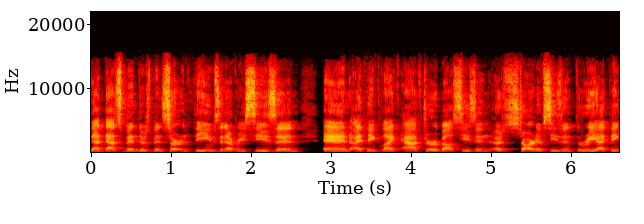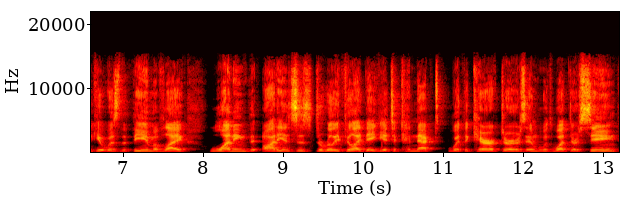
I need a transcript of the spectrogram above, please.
that that's been, there's been certain themes in every season. And I think like after about season or start of season three, I think it was the theme of like wanting the audiences to really feel like they get to connect with the characters and with what they're seeing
